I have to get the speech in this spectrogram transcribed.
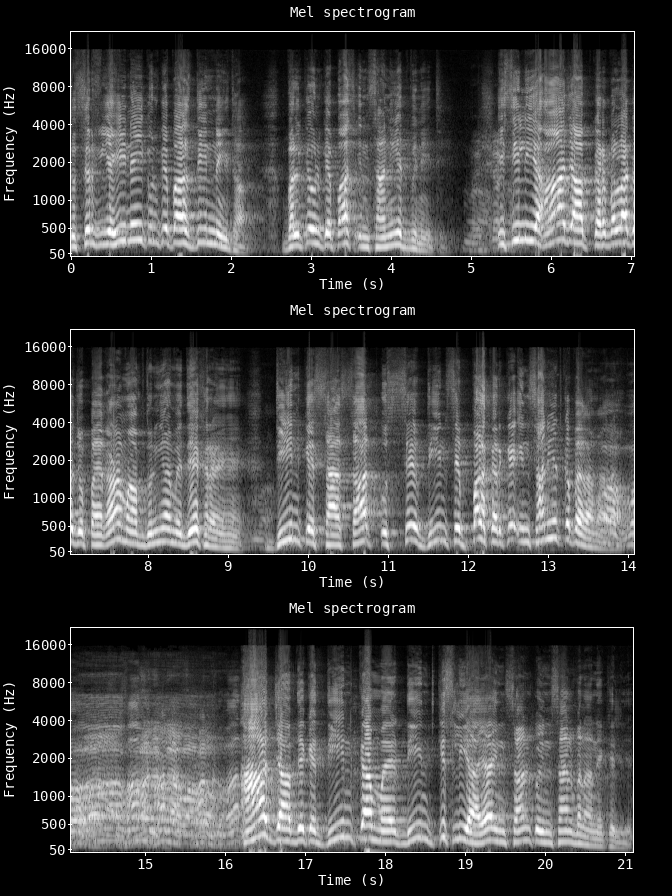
तो सिर्फ़ यही नहीं कि उनके पास दीन नहीं था बल्कि उनके पास इंसानियत भी नहीं थी। इसीलिए आज आप करबला का जो पैगाम आप दुनिया में देख रहे हैं दीन के साथ साथ उससे दीन से बढ़ करके इंसानियत का पैगाम आ रहा है। आज आप देखें दीन का मैं दीन किस लिए आया? इंसान को इंसान बनाने के लिए।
